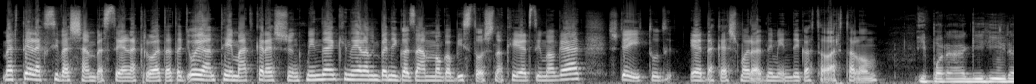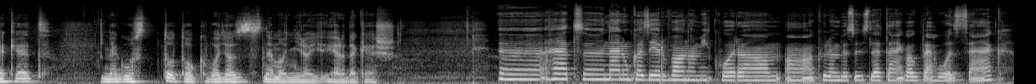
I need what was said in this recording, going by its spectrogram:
mert tényleg szívesen beszélnek róla. Tehát egy olyan témát keressünk mindenkinél, amiben igazán maga biztosnak érzi magát, és ugye így tud érdekes maradni mindig a tartalom iparági híreket megosztotok, vagy az nem annyira érdekes? Hát nálunk azért van, amikor a, a különböző üzletágak behozzák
